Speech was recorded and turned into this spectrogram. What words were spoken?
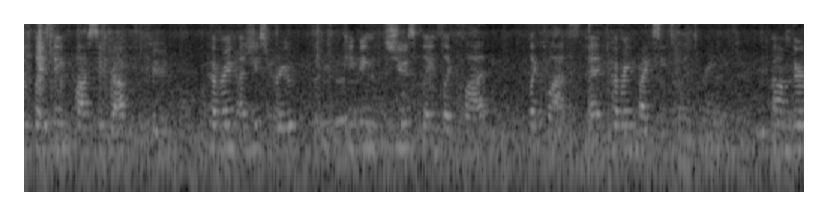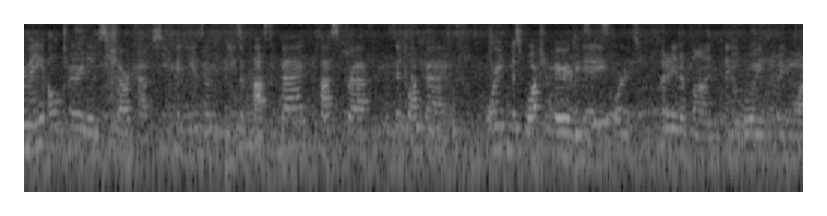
replacing plastic wrap for food, covering unused fruit, keeping like flat, like flats, and covering bike seats when it's raining. Um, there are many alternatives to shower caps. You can use use a plastic bag, plastic wrap, a Ziploc bag, or you can just wash your hair every day, or just put it in a bun and avoid putting water.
